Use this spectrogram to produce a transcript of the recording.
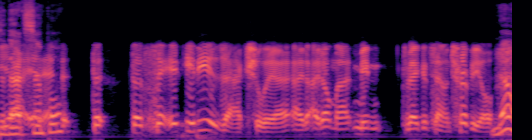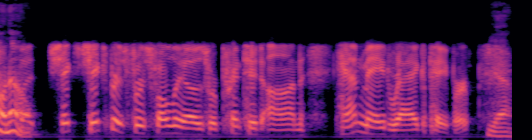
it Yeah, that and- simple? and The, the, it, it is actually. I, I- don't mean to make it sound trivial. No, no. But Shakespeare's first folios were printed on handmade rag paper. yeah.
